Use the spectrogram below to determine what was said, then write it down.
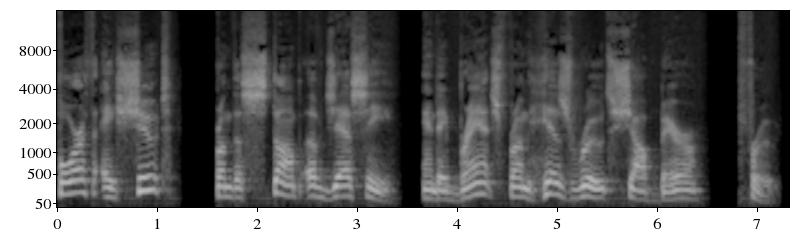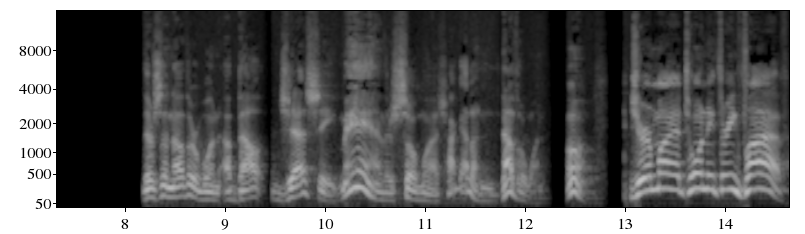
forth a shoot from the stump of Jesse, and a branch from his roots shall bear fruit. There's another one about Jesse. Man, there's so much. I got another one. Jeremiah 23 5.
